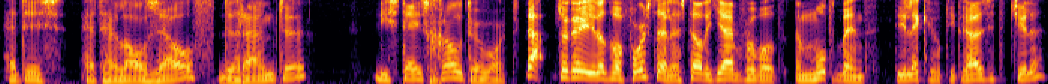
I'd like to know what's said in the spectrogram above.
het is het heelal zelf, de ruimte, die steeds groter wordt. Ja, zo kun je je dat wel voorstellen. En stel dat jij bijvoorbeeld een mot bent die lekker op die trui zit te chillen.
